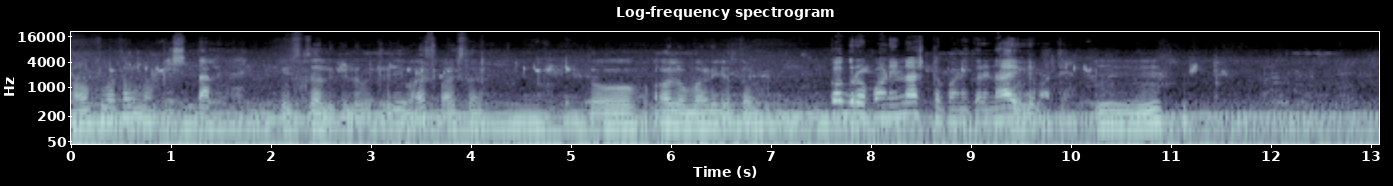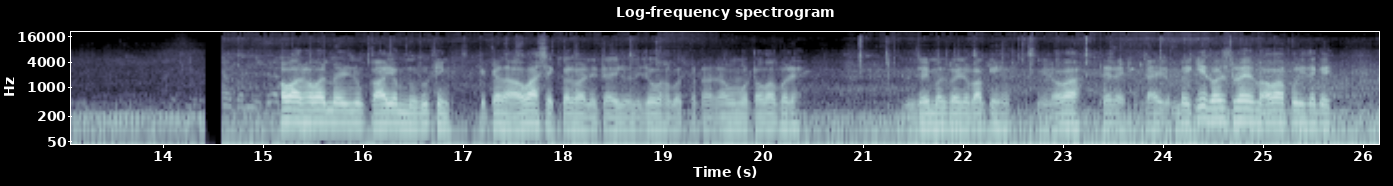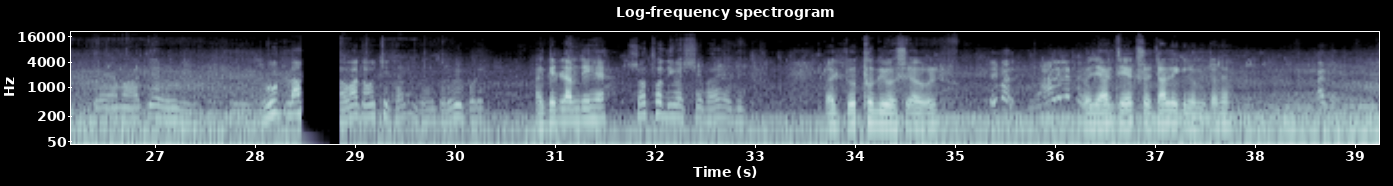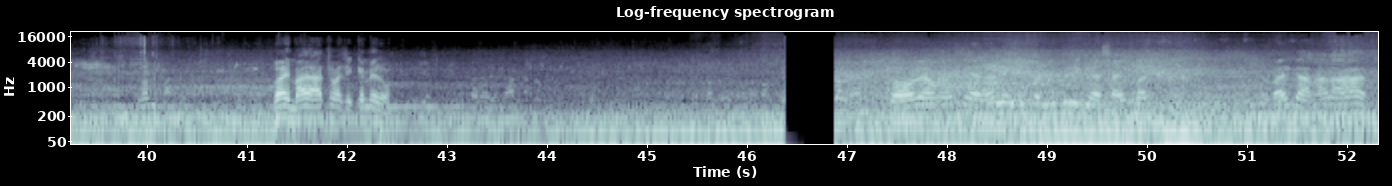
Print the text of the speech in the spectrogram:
સાઠ કિલો થાય ને? પિસ્તાલીસ. પિસ્તાલીસ કિલોમીટર જેવું આસપાસ થાય. તો હલો માણી જતો કગરો પાણી નાસ્તો પાણી કરીને હાઈવે માથે. સવાર સવાર મેં એનું કાયમનું રૂટિન કે પહેલાં હવા શેક કરવાની ટાયરોની જો ખબર કરતા રામ મોટો હવા ભરે. જયમલભાઈને બાકી છે એ હવા ત્યારે ટાયરો ભાઈ કઈ રોજ લઈને હવા પૂરી થઈ ગઈ? એમાં અત્યારે રૂટ હવા તો ઓછી થાય ને ભાઈ ભરવી પડે આ કેટલા આમથી છે ચોથો દિવસ છે ભાઈ હજી આજ ચોથો દિવસ છે હવે હજી આઠથી એકસો ચાલીસ કિલોમીટર છે ભાઈ મારા હાથમાં છે કેમેરો તો હવે અમે અત્યારે રનિંગ ઉપર નીકળી ગયા સાયકલ વાગ્યા સાડા હાથ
